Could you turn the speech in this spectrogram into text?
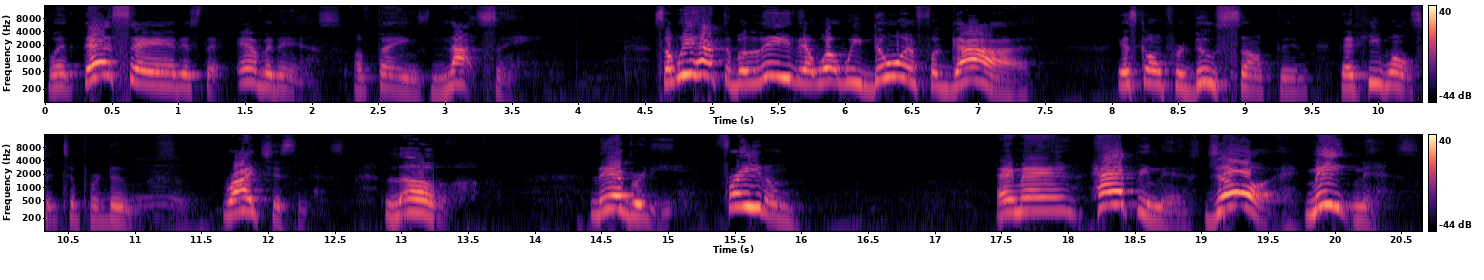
But that said, it's the evidence of things not seen. So we have to believe that what we're doing for God is going to produce something that He wants it to produce. righteousness, love, liberty, freedom. Amen. Happiness, joy, meekness.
